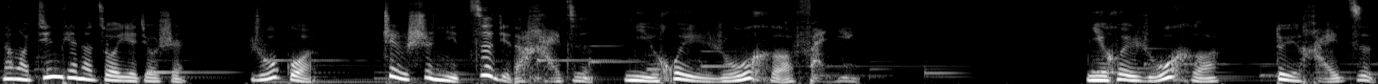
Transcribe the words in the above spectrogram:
那么今天的作业就是：如果这个是你自己的孩子，你会如何反应？你会如何对孩子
